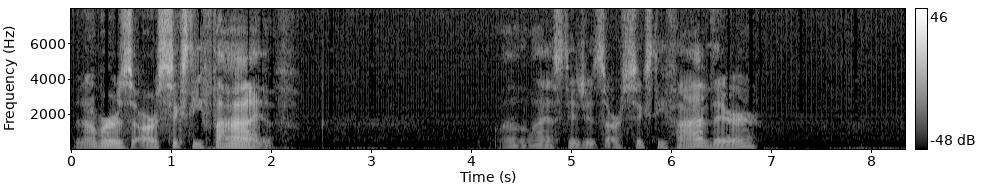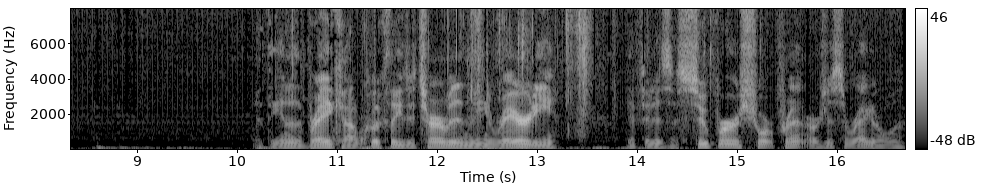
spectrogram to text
The numbers are 65. Well, the last digits are 65 there. At the end of the break, I'll quickly determine the rarity if it is a super short print or just a regular one.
